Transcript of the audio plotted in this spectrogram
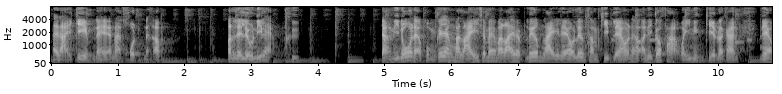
หลาย ๆ เกมในอนาคตนะครับ มันเร็วๆนี้แหละ อย่างนีโน่เนี่ยผมก็ยังมาไลฟ์ใช่ไหมมาไลฟ์แบบเริ่มไลฟ์แล้วเริ่มทำคลิปแล้วนะครับ อันนี้ก็ฝากไว้อีกหนึ่งเกมแล้วกันแนว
